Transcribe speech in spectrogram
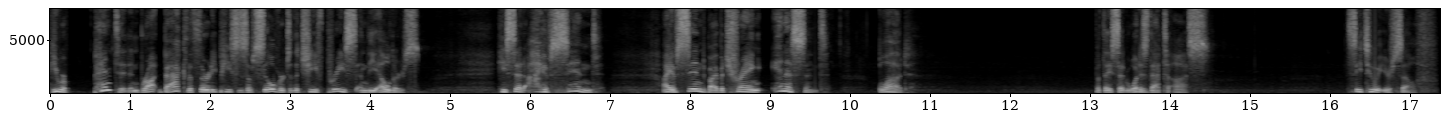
He repented and brought back the 30 pieces of silver to the chief priests and the elders. He said, I have sinned. I have sinned by betraying innocent blood. But they said, What is that to us? See to it yourself.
